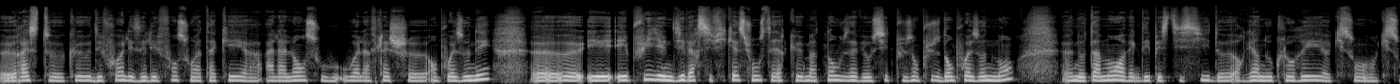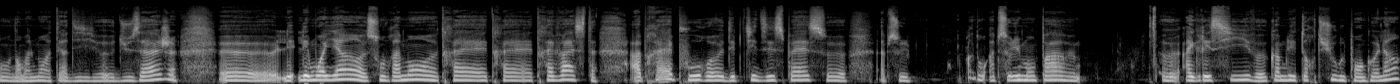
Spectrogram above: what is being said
euh, reste que des fois les éléphants sont attaqués à, la lance ou, ou, à la flèche empoisonnée. Euh, et, et, puis il y a une diversification, c'est-à-dire que maintenant vous avez aussi de plus en plus d'empoisonnement, notamment avec des pesticides organochlorés qui sont qui sont normalement interdits d'usage. Les, les moyens sont vraiment très très très très vaste. Après, pour euh, des petites espèces euh, absolument pas euh, agressives comme les tortues ou le pangolin,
